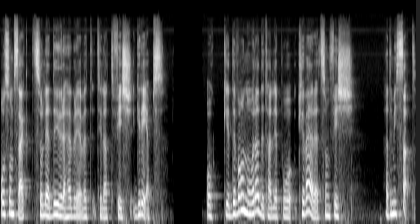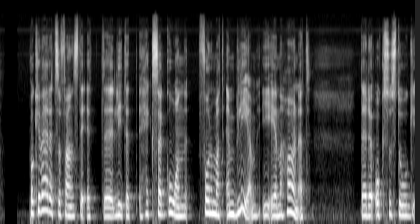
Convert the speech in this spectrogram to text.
Och som sagt så ledde ju det här brevet till att Fish greps. Och det var några detaljer på kuvertet som Fish hade missat. På kuvertet så fanns det ett eh, litet hexagonformat emblem i ena hörnet där det också stod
